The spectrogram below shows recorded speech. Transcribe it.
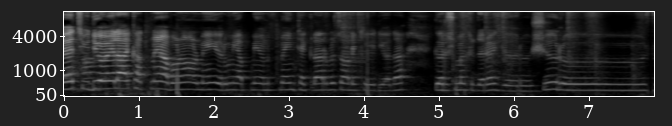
Evet videoya like atmayı, abone olmayı, yorum yapmayı unutmayın. Tekrar bir sonraki videoda görüşmek üzere. Görüşürüz.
